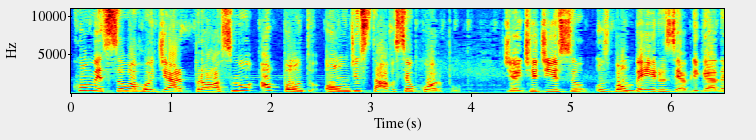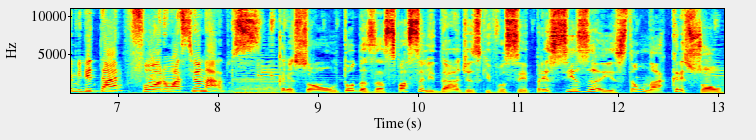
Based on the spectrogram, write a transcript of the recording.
começou a rodear próximo ao ponto onde estava o seu corpo. Diante disso, os bombeiros e a Brigada Militar foram acionados. Cressol, todas as facilidades que você precisa estão na Cressol.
